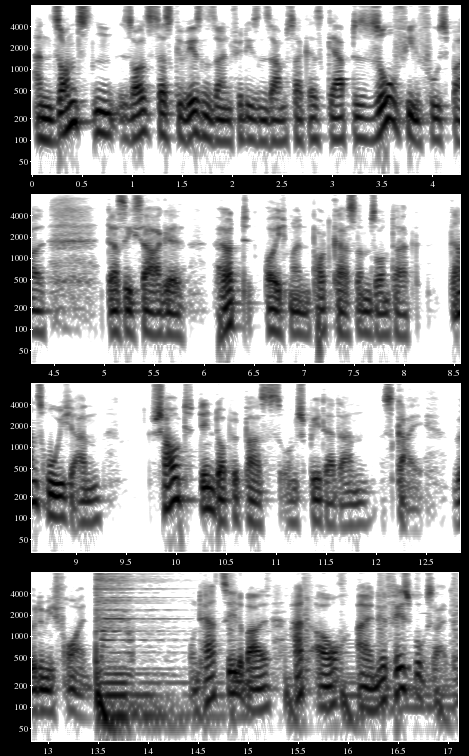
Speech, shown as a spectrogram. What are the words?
Ansonsten soll es das gewesen sein für diesen Samstag. Es gab so viel Fußball, dass ich sage, hört euch meinen Podcast am Sonntag ganz ruhig an. Schaut den Doppelpass und später dann Sky. Würde mich freuen. Und Herz, Seele, hat auch eine Facebook-Seite.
